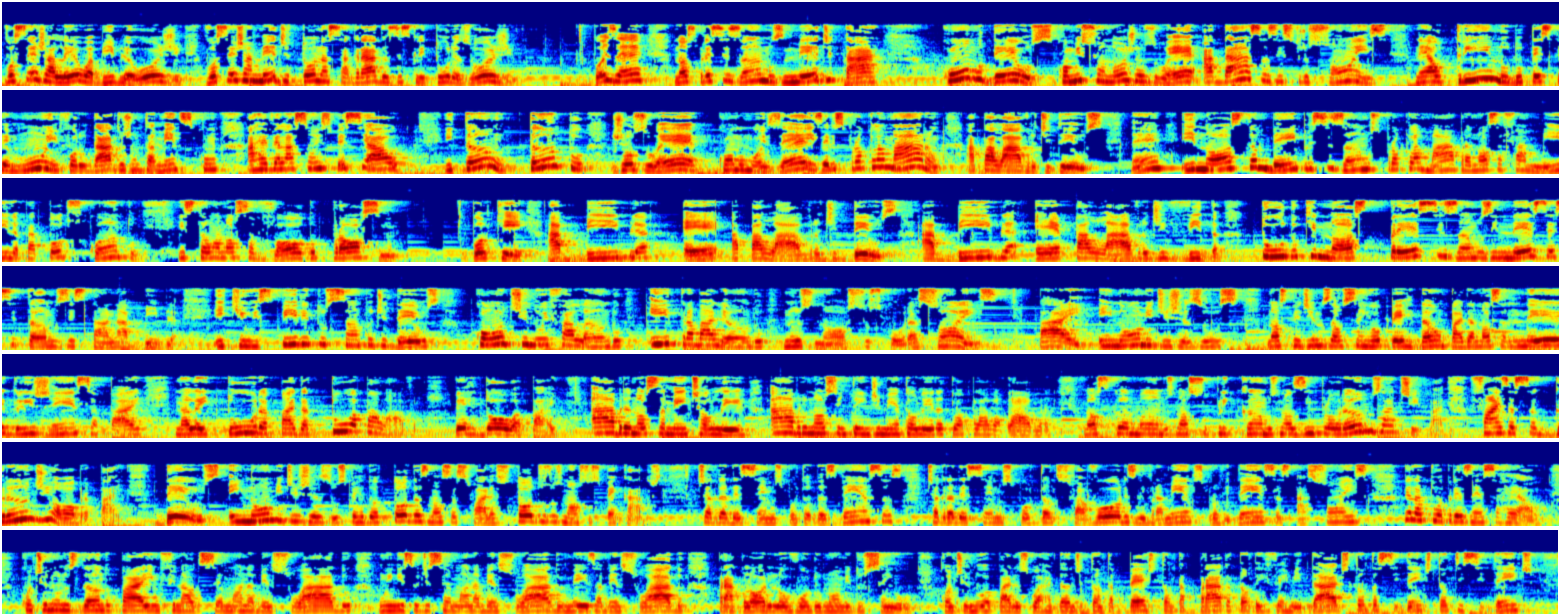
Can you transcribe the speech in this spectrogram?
Você já leu a Bíblia hoje? Você já meditou nas Sagradas Escrituras hoje? Pois é, nós precisamos meditar. Como Deus comissionou Josué a dar essas instruções né, ao trino do testemunho, foram dados juntamente com a revelação especial. Então, tanto Josué como Moisés, eles proclamaram a palavra de Deus, né? E nós também precisamos proclamar para nossa família, para todos quanto estão à nossa volta, próximo, porque a Bíblia é a palavra de Deus. A Bíblia é palavra de vida. Tudo que nós precisamos e necessitamos está na Bíblia. E que o Espírito Santo de Deus continue falando e trabalhando nos nossos corações. Pai, em nome de Jesus, nós pedimos ao Senhor perdão, Pai, da nossa negligência, Pai, na leitura, Pai, da tua palavra. Perdoa, Pai. Abre a nossa mente ao ler, abre o nosso entendimento ao ler a tua palavra. Nós clamamos, nós suplicamos, nós imploramos a ti, Pai. Faz essa grande obra, Pai. Deus, em nome de Jesus, perdoa todas as nossas falhas, todos os nossos pecados. Te agradecemos por todas as bênçãos te agradecemos por tantos favores, livramentos, providências, ações, pela tua presença real. Continua nos dando, Pai, um final de semana abençoado, um início de semana abençoado, um mês abençoado, para a glória e louvor do nome do Senhor. Continua, Pai, nos guardando de tanta peste, tanta praga, tanta enfermidade, tanto acidente, tanto incidente.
